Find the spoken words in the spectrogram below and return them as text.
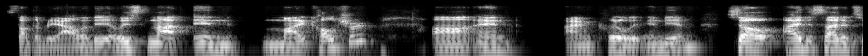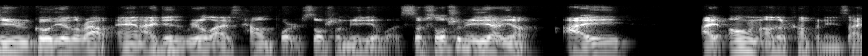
it's not the reality, at least not in my culture. Uh, and I'm clearly Indian. So I decided to go the other route, and I didn't realize how important social media was. So social media, you know, I I own other companies. I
